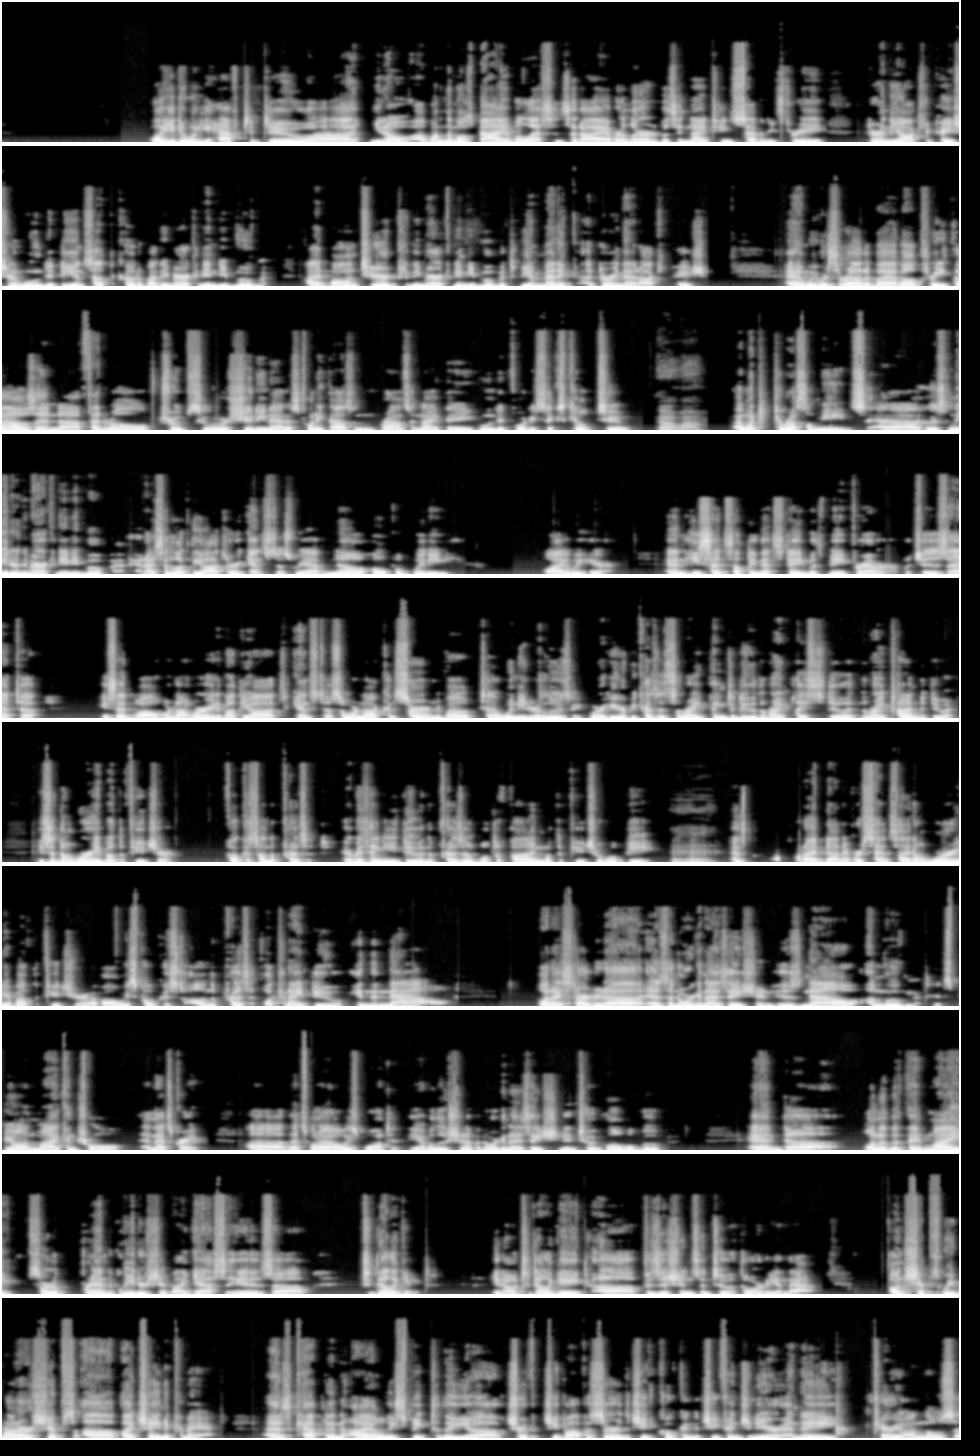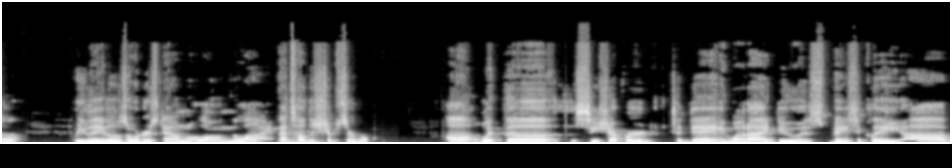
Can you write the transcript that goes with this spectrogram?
Well, you do what you have to do. Uh, you know, uh, one of the most valuable lessons that I ever learned was in 1973 during the occupation of Wounded Knee in South Dakota by the American Indian Movement. I had volunteered for the American Indian Movement to be a medic uh, during that occupation. And we were surrounded by about 3,000 uh, federal troops who were shooting at us, 20,000 rounds a night. They wounded 46, killed two. Oh, wow. I went to Russell Means, uh, who is leader of the American Indian Movement, and I said, Look, the odds are against us. We have no hope of winning. Why are we here? And he said something that stayed with me forever, which is that uh, he said, Well, we're not worried about the odds against us, and we're not concerned about uh, winning or losing. We're here because it's the right thing to do, the right place to do it, and the right time to do it. He said, Don't worry about the future. Focus on the present. Everything you do in the present will define what the future will be. Mm-hmm. And so that's what I've done ever since. I don't worry about the future. I've always focused on the present. What can I do in the now? What I started uh, as an organization is now a movement. It's beyond my control, and that's great. Uh, that's what I always wanted the evolution of an organization into a global movement. And uh, one of the things, my sort of brand of leadership, I guess, is uh, to delegate. you know, to delegate uh, positions into authority in that. On ships, we run our ships uh, by chain of command. As captain, I only speak to the uh, chief, chief, officer, the chief cook, and the chief engineer, and they carry on those, relay those orders down along the line. That's mm-hmm. how the mm-hmm. ships are run. Uh, with the Sea Shepherd today, what I do is basically uh,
